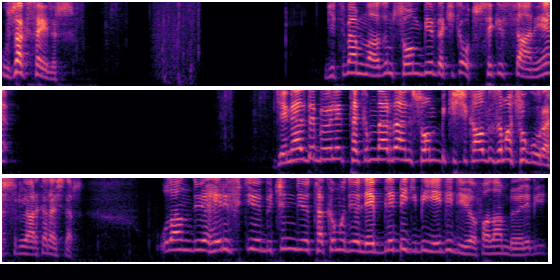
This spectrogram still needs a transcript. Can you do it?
uzak sayılır. Gitmem lazım. Son 1 dakika 38 saniye. Genelde böyle takımlarda hani son bir kişi kaldığı zaman çok uğraştırıyor arkadaşlar. Ulan diyor herif diyor bütün diyor takımı diyor leblebi gibi yedi diyor falan böyle bir.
